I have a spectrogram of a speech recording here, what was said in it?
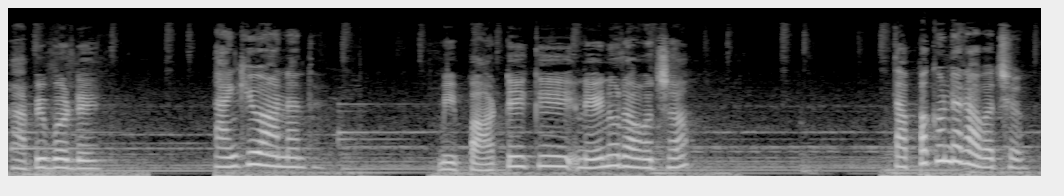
happy birthday. Thank you Anand. మీ పార్టీకి నేను రావచ్చా? తప్పకుండా రావచ్చు.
